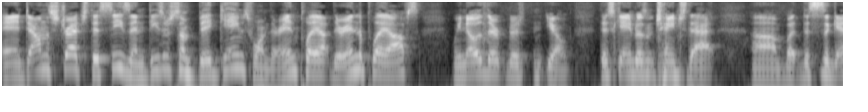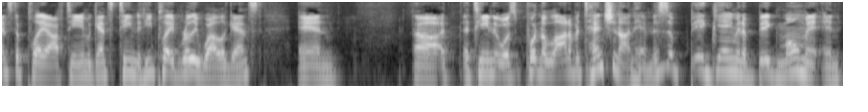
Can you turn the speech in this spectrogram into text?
And down the stretch this season, these are some big games for him. They're in play. They're in the playoffs. We know they're, there's you know this game doesn't change that. Um, but this is against a playoff team, against a team that he played really well against, and uh, a, a team that was putting a lot of attention on him. This is a big game and a big moment, and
